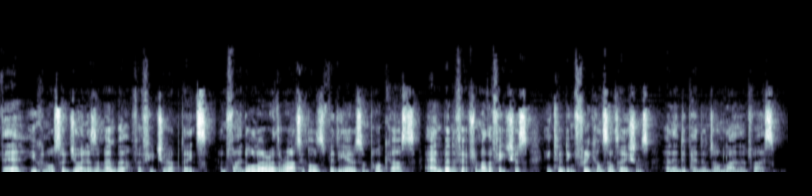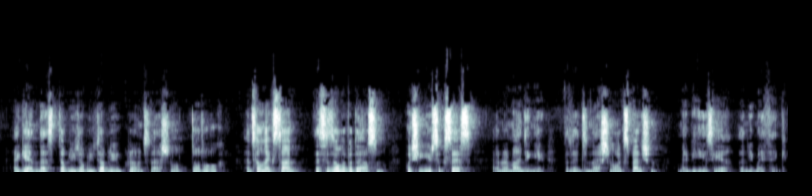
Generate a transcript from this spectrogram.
There, you can also join as a member for future updates and find all our other articles, videos, and podcasts, and benefit from other features, including free consultations and independent online advice. Again, that's www.growinternational.org. Until next time, this is Oliver Dowson, wishing you success and reminding you that international expansion may be easier than you may think.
